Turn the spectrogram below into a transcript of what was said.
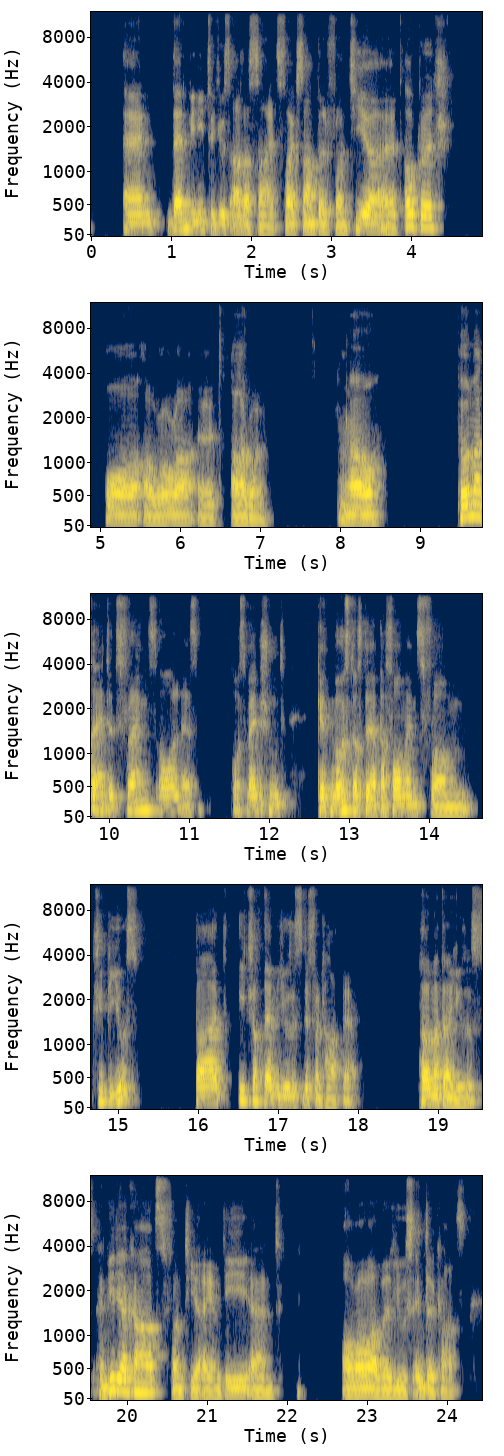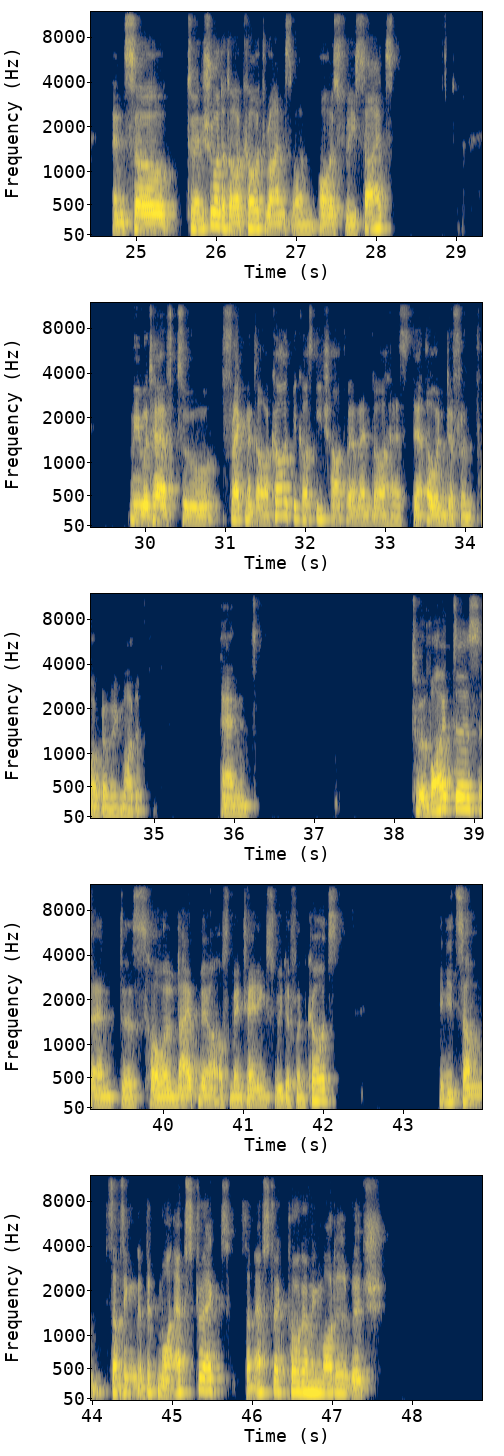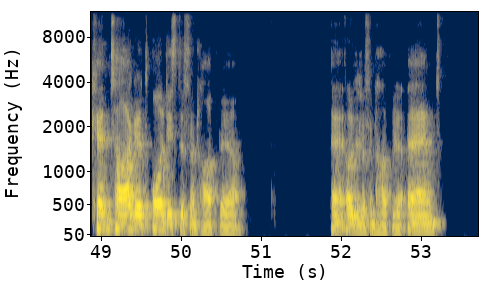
and then we need to use other sites, for example, Frontier at Oak Ridge or Aurora at Argonne. Now, Perlmutter and its friends all, as was mentioned, get most of their performance from GPUs, but each of them uses different hardware. Perlmutter uses NVIDIA cards, Frontier AMD, and Aurora will use Intel cards. And so to ensure that our code runs on all three sites, we would have to fragment our code because each hardware vendor has their own different programming model. And to avoid this and this whole nightmare of maintaining three different codes, we need some something a bit more abstract, some abstract programming model which can target all these different hardware, uh, all the different hardware. And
